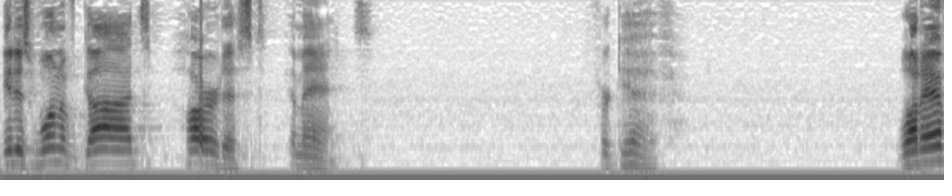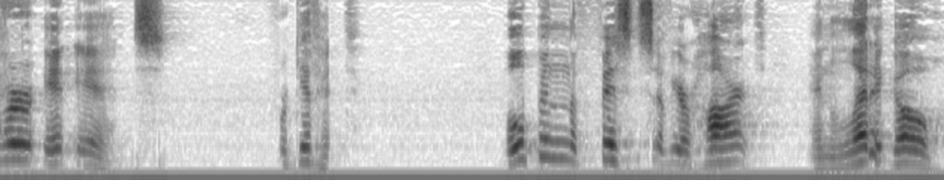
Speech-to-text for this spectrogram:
It is one of God's hardest commands. Forgive. Whatever it is, forgive it. Open the fists of your heart and let it go.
